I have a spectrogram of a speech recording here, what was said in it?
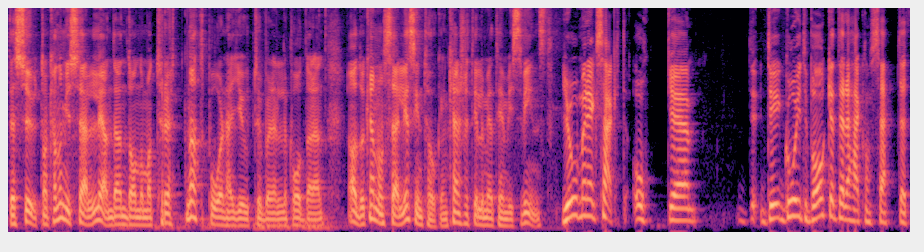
Dessutom kan de ju sälja den, den dagen de har tröttnat på den här YouTubern eller poddaren, ja då kan de sälja sin token, kanske till och med till en viss vinst. Jo, men exakt. Och eh, det, går ju tillbaka till det här konceptet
